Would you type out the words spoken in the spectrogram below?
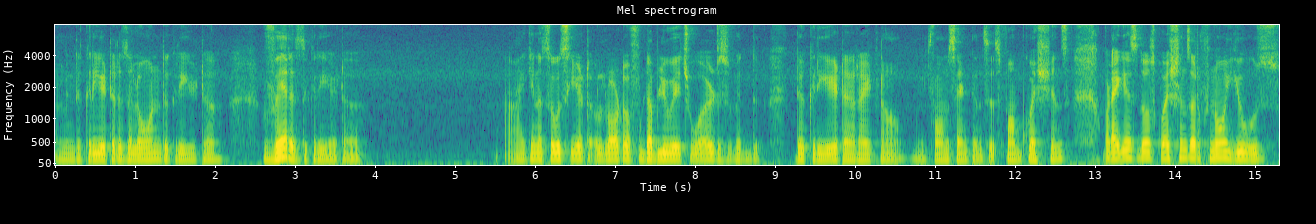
I mean, the creator is alone, the creator. Where is the creator? I can associate a lot of WH words with the creator right now, form sentences, form questions. But I guess those questions are of no use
